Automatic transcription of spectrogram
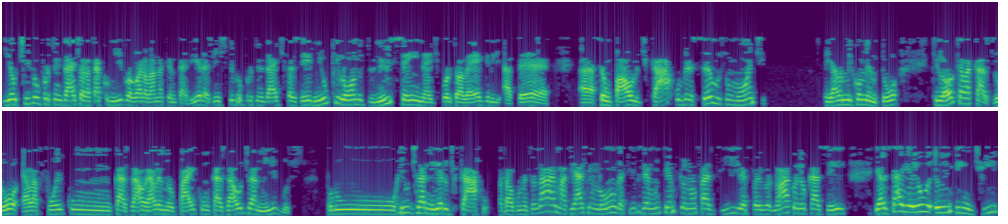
E eu tive a oportunidade, ela está comigo agora lá na Cantareira, a gente teve a oportunidade de fazer mil quilômetros, mil e cem, né, de Porto Alegre até uh, São Paulo de carro, conversamos um monte, e ela me comentou que logo que ela casou, ela foi com um casal, ela e meu pai, com um casal de amigos, pro Rio de Janeiro de carro. Eu tava comentando, ah, uma viagem longa, assim, fazia muito tempo que eu não fazia, foi lá quando eu casei. E ela disse, ah, eu, eu entendi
